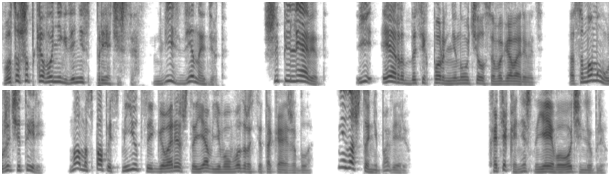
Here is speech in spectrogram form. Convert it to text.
Вот уж от кого нигде не спрячешься, везде найдет. Шепелявит. И «Р» до сих пор не научился выговаривать, а самому уже четыре. Мама с папой смеются и говорят, что я в его возрасте такая же была. Ни за что не поверю. Хотя, конечно, я его очень люблю.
